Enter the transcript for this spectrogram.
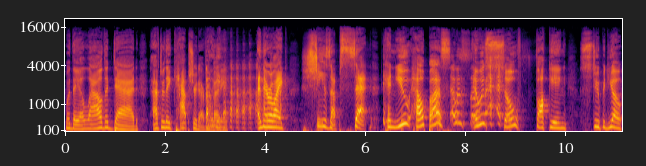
would they allow the dad after they captured Oh, everybody? And they were like, she's upset. Can you help us? That was so it was bad. so fucking stupid. Yo,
